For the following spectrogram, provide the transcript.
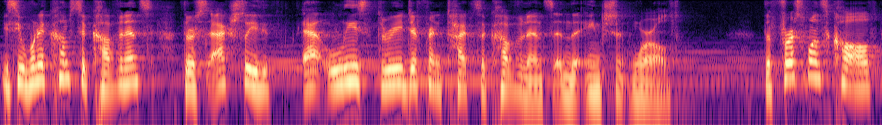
You see, when it comes to covenants, there's actually at least three different types of covenants in the ancient world. The first one's called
